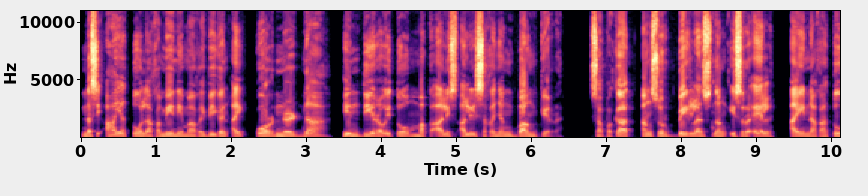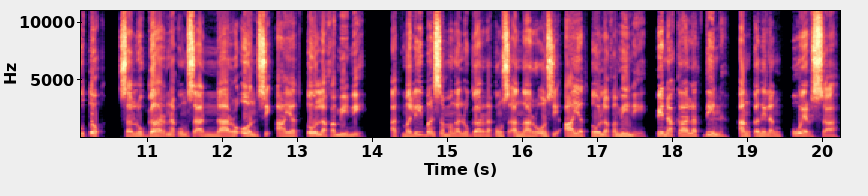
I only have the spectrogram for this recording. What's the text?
na si Ayatollah Khamenei mga kaibigan ay cornered na. Hindi raw ito makaalis-alis sa kanyang bunker sapagkat ang surveillance ng Israel ay nakatutok sa lugar na kung saan naroon si Ayatollah Khamenei. At maliban sa mga lugar na kung saan naroon si Ayatollah Khamenei, pinakalat din ang kanilang puwersa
